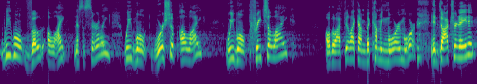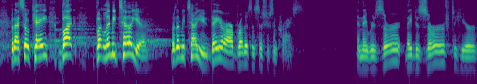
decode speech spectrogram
We won't vote alike necessarily, we won't worship alike, we won't preach alike. Although I feel like I'm becoming more and more indoctrinated, but that's okay. But but let me tell you, but let me tell you, they are our brothers and sisters in Christ. And they reserve they deserve to hear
